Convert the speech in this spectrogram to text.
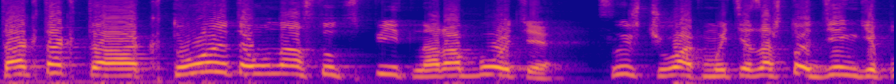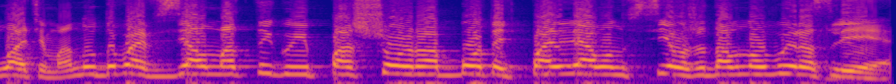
Так-так-так, кто это у нас тут спит на работе? Слышь, чувак, мы тебе за что деньги платим? А ну давай взял мотыгу и пошел работать, поля вон все уже давно выросли.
